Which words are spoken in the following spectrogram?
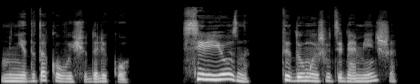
Мне до такого еще далеко. Серьезно? Ты думаешь, у тебя меньше?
